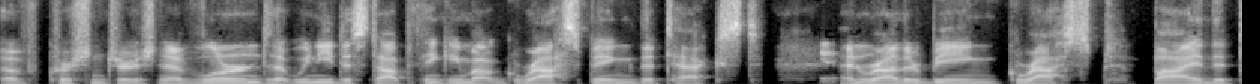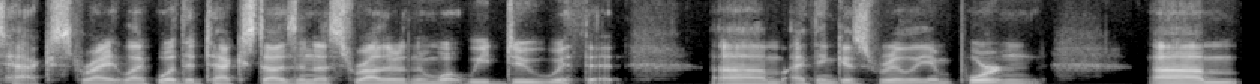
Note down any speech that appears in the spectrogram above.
of Christian tradition have learned that we need to stop thinking about grasping the text yeah. and rather being grasped by the text, right? Like what the text does in us rather than what we do with it. Um, I think is really important. Um,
